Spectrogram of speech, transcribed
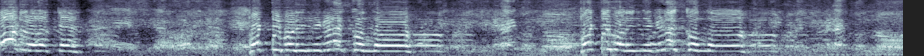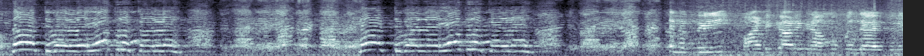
റോഡുകളൊക്കെ. പൊട്ടിപൊളിഞ്ഞ് കിടക്കുന്നു. പൊട്ടിപൊളിഞ്ഞ് കിടക്കുന്നു. നാട്ടുകാരുടെ യാത്രക്കാരുടെ നാട്ടുകാരുടെ യാത്രക്കാരുടെ ത്തിൽ പാണ്ടിക്കാട് ഗ്രാമപഞ്ചായത്തിന്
